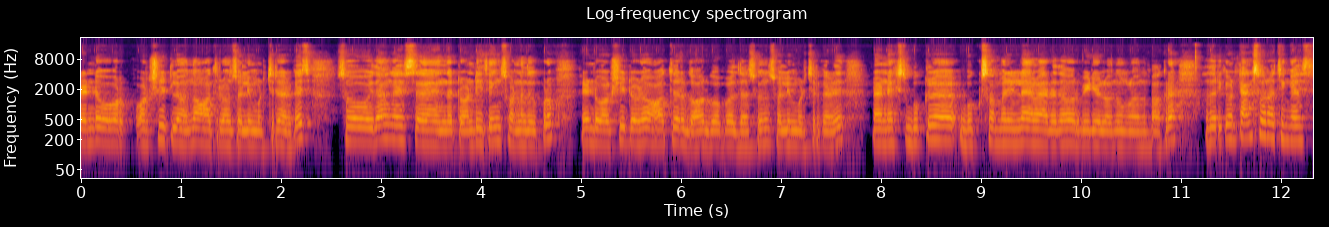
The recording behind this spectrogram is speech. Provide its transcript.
ரெண்டு ஒர்க் ஒர்க் ஷீட்டில் வந்து ஆத்தர் வந்து சொல்லி முடிச்சிட்டாரு கைஸ் ஸோ இதான் கைஸ் இந்த டுவெண்ட்டி திங்ஸ் சொன்னதுக்கப்புறம் ரெண்டு ஒர்க் ஷீட்டோட ஆத்தர் கௌர் கோபால் தாஸ் வந்து சொல்லி முடிச்சிருக்காரு. நான் நெக்ஸ்ட் புக்கில் புக் சம்மரியில் வேறு ஏதாவது ஒரு வீடியோவில் வந்து உங்களை வந்து பார்க்குறேன். அது வரைக்கும் தேங்க்ஸ் ஃபார் வாட்சிங் கைஸ்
